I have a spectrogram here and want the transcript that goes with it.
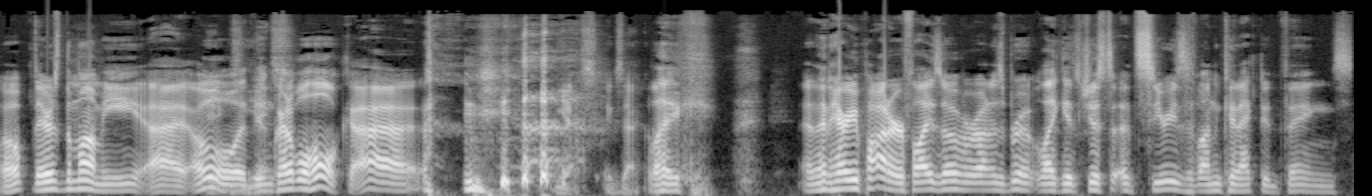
Oh, there's the mummy. Uh, oh, Yes. the Incredible Hulk. Ah. Yes, exactly. like, and then Harry Potter flies over on his broom. Like it's just a series of unconnected things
